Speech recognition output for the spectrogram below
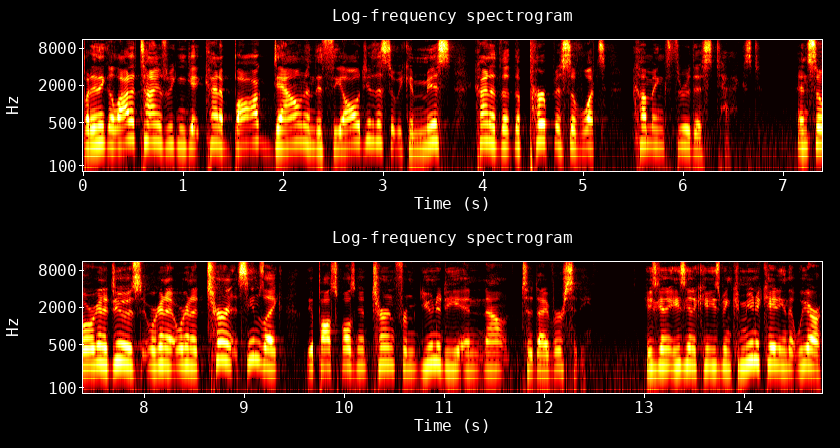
But I think a lot of times we can get kind of bogged down in the theology of this that we can miss kind of the, the purpose of what's coming through this text. And so what we're going to do is we're going to, we're going to turn, it seems like the Apostle Paul is going to turn from unity and now to diversity. He's, gonna, he's, gonna, he's been communicating that we are,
